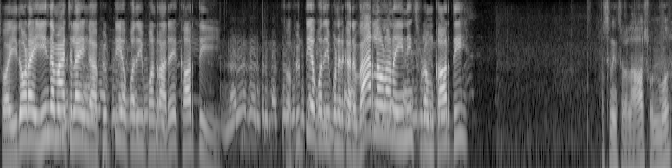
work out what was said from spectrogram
ஸோ இதோட இந்த மேட்ச்சில் இங்கே ஃபிஃப்டியை பதிவு பண்ணுறாரு கார்த்தி. ஸோ ஃபிஃப்டியை பதிவு பண்ணியிருக்காரு வேறு லெவலான innings from Karthi. First innings last one more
